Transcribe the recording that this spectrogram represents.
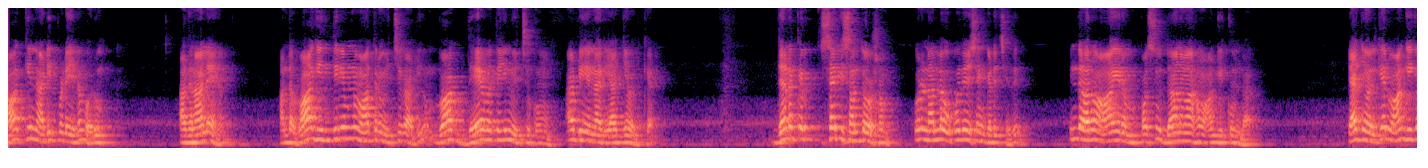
வாக்கின் அடிப்படையில் வரும். அதனால அந்த வாக் இந்திரியம்னு மாத்திரம் வச்சுக்காட்டியும் வாக் தேவத்தையும் வச்சுக்கும் அப்படின்னார் யாஜ்ஞவல்கர் ஜனக்கு சரி சந்தோஷம். ஒரு நல்ல உபதேசம் கிடைச்சது. இந்த அரும் ஆயிரம் பசு தானமாக வாங்கி கொண்டார். யாஜ்ஞவல்கர் வாங்கிக்க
